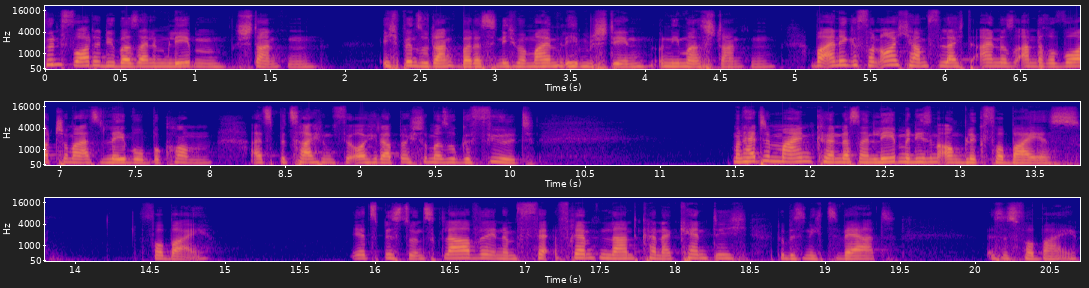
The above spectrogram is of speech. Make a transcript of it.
fünf Worte, die über seinem Leben standen. Ich bin so dankbar, dass sie nicht über meinem Leben stehen und niemals standen. Aber einige von euch haben vielleicht ein oder andere Wort schon mal als Label bekommen, als Bezeichnung für euch oder habt euch schon mal so gefühlt. Man hätte meinen können, dass sein Leben in diesem Augenblick vorbei ist. Vorbei. Jetzt bist du ein Sklave in einem fremden Land, keiner kennt dich, du bist nichts wert. Es ist vorbei.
